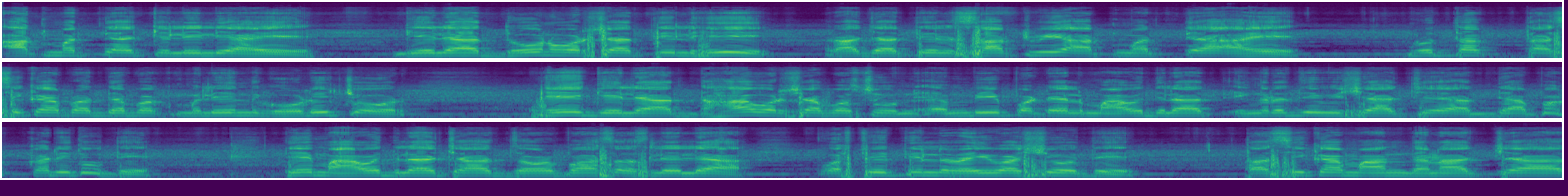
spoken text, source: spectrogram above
आत्महत्या केलेली आहे. गेल्या दोन वर्षातील ही राज्यातील सातवी आत्महत्या आहे. मृतक तासिका प्राध्यापक मिलिंद घोडीचोर हे गेल्या दहा वर्षापासून एम बी पटेल महाविद्यालयात इंग्रजी विषयाचे अध्यापक करीत होते. ते महाविद्यालयाच्या जवळपास असलेल्या वस्तीतील रहिवासी होते. तासिका मानधनाच्या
